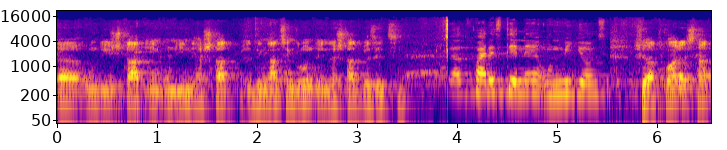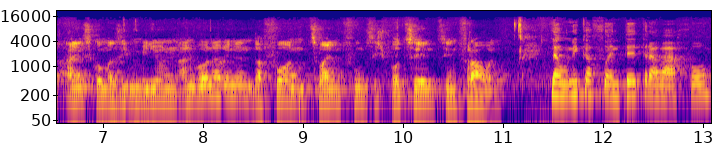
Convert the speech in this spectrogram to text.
äh, um die Stadt in, und in der Stadt, den ganzen Grund in der Stadt besitzen. Ciudad Juárez tiene un millón. Ciudad Juárez hat 1,7 Millionen Einwohnerinnen, davon 52 Prozent sind Frauen. La única fuente de trabajo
